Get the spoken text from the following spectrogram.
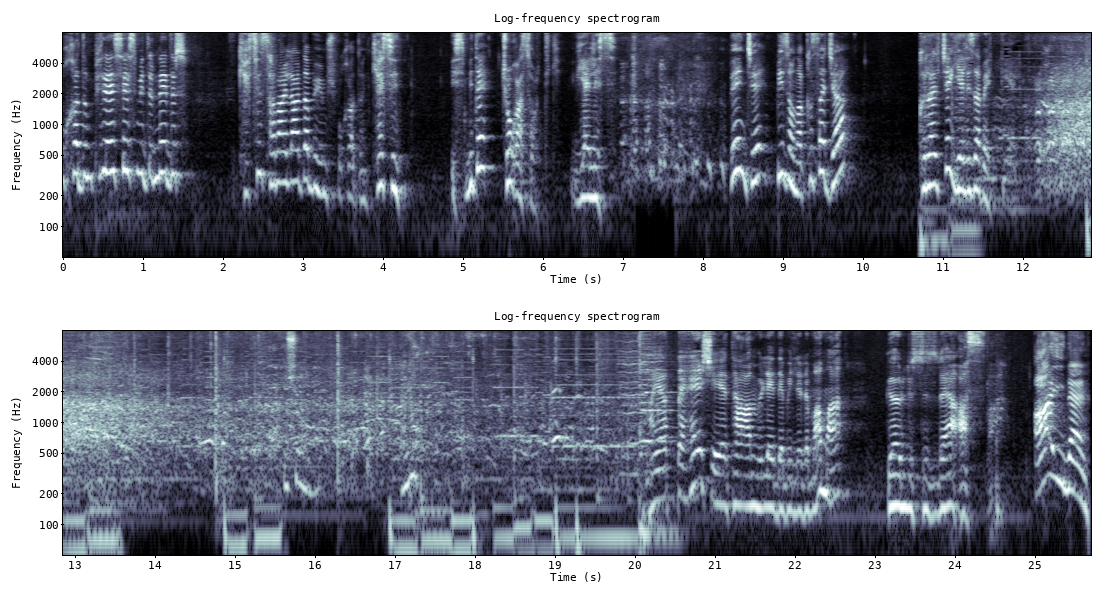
Bu kadın prenses midir nedir? Kesin saraylarda büyümüş bu kadın. Kesin. İsmi de çok asortik. Yeliz. Bence biz ona kısaca Kraliçe Yelizabeth diyelim. Düşünün. Hayatta her şeye tahammül edebilirim ama görgüsüzlüğe asla. Aynen.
